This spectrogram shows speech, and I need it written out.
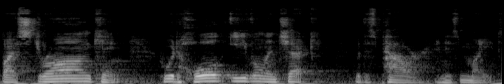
by a strong king who would hold evil in check with his power and his might.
